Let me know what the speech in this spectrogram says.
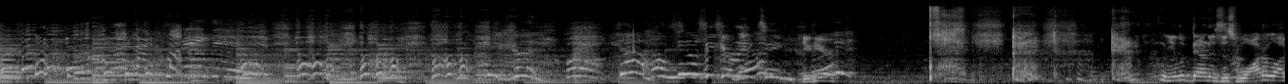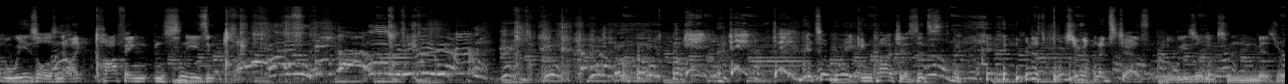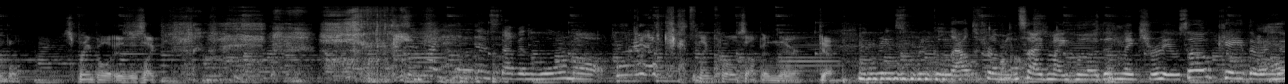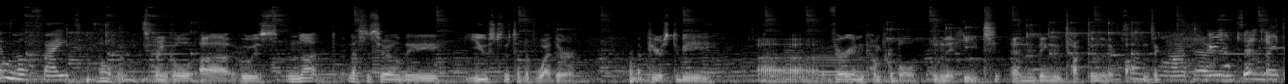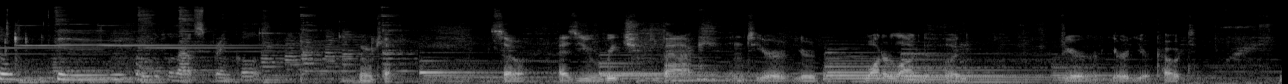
You hear? When you look down, as this waterlogged weasel is now like coughing and sneezing. It's awake and conscious. It's you're just pushing on its chest. The weasel looks miserable. Sprinkle is just like my hood and stuff and warm up. and then curls up in there. Yeah. Bring Sprinkle out from inside my hood and make sure he was okay during that whole fight. Oh, Sprinkle, uh, who is not necessarily used to the type of weather, appears to be uh, very uncomfortable in the heat and being tucked into the cloth. And it's like, Water and some little food. Pull out Sprinkle. Okay. So as you reach back into your your waterlogged hood of your your your coat,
